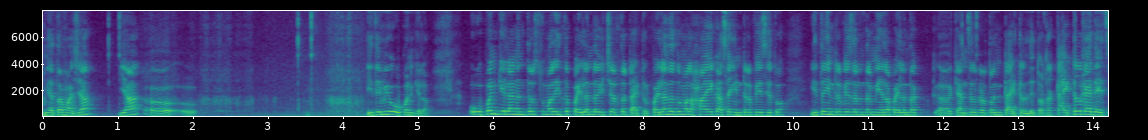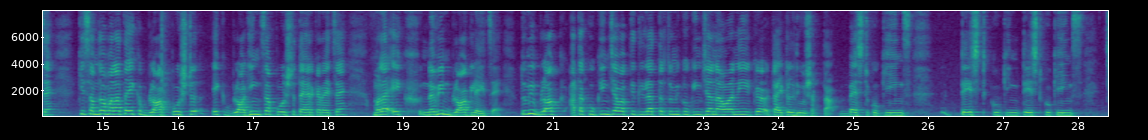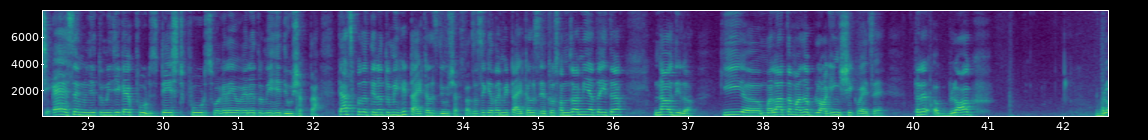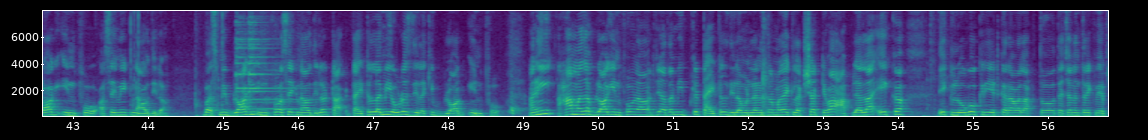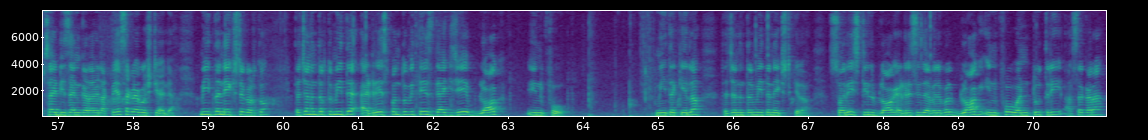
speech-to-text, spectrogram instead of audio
मी आता माझ्या या इथे मी ओपन केलं. ओपन केल्यानंतर तुम्हाला इथं पहिल्यांदा विचारतं टायटल पहिल्यांदा तुम्हाला हा एक असा इंटरफेस येतो. इथं इंटरफेस आल्यानंतर मी ह्याला पहिल्यांदा कॅन्सल करतो आणि टायटल देतो. आता टायटल काय द्यायचं आहे की समजा मला आता एक ब्लॉग पोस्ट एक ब्लॉगिंगचा पोस्ट तयार करायचा आहे मला एक नवीन ब्लॉग लिहायचा आहे तुम्ही ब्लॉग आता कुकिंगच्या बाबतीत लिहिलात तर तुम्ही कुकिंगच्या नावाने एक टायटल देऊ शकता. Best cookings taste cooking taste cookings जे काय असेल म्हणजे तुम्ही जे काय फूड्स टेस्ट फूड्स वगैरे वगैरे तुम्ही हे देऊ शकता. त्याच पद्धतीनं तुम्ही हे टायटल्स देऊ शकता. जसं की आता मी टायटल्स देतो. समजा मी आता इथं नाव दिलं की मला आता माझं ब्लॉगिंग शिकवायचं आहे. तर ब्लॉग ब्लॉग इन्फो असे मी एक नाव दिलं. बस मी ब्लॉग इन्फो असं एक नाव दिलं. टा टायटलला मी एवढंच दिलं की ब्लॉग इन्फो आणि हा माझा ब्लॉग इन्फो नावाचे आता मी इतकं टायटल दिलं म्हटल्यानंतर मला एक लक्षात ठेवा. आपल्याला एक एक लोगो क्रिएट करावा लागतो त्याच्यानंतर एक वेबसाईट डिझाईन करावी लागते या सगळ्या गोष्टी आल्या. मी इथं नेक्स्ट करतो. त्याच्यानंतर तुम्ही इथं ॲड्रेस पण तुम्ही तेच द्या की जे ब्लॉग इन्फो मी इथं केलं त्याच्यानंतर मी इथं नेक्स्ट केलं. Sorry still blog address is available blog info one two three असं करा.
